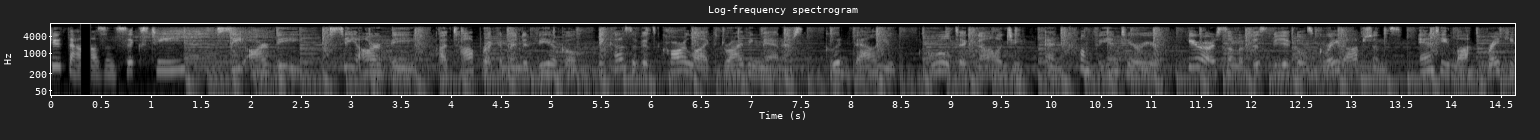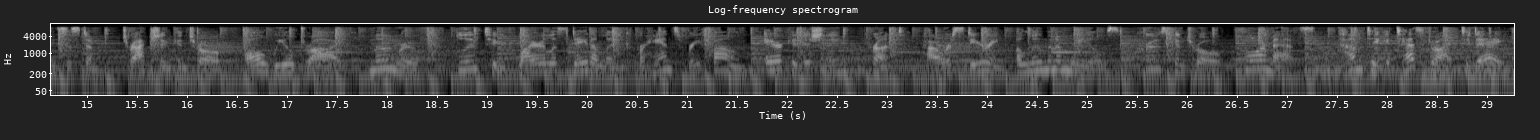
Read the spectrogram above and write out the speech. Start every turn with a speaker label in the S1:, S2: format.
S1: 2016 CRV. CRV, a top recommended vehicle because of its car-like driving manners, good value, cool technology, and comfy interior. Here are some of this vehicle's great options. Anti-lock braking system, traction control, all-wheel drive, moonroof, Bluetooth wireless data link for hands-free phone, air conditioning, front, power steering, aluminum wheels, cruise control, floor mats. Come take a test drive today.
